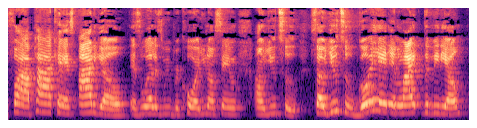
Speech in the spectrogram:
for our podcast audio as well as we record, you know what I'm saying, on YouTube. So YouTube, go ahead and like the video.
